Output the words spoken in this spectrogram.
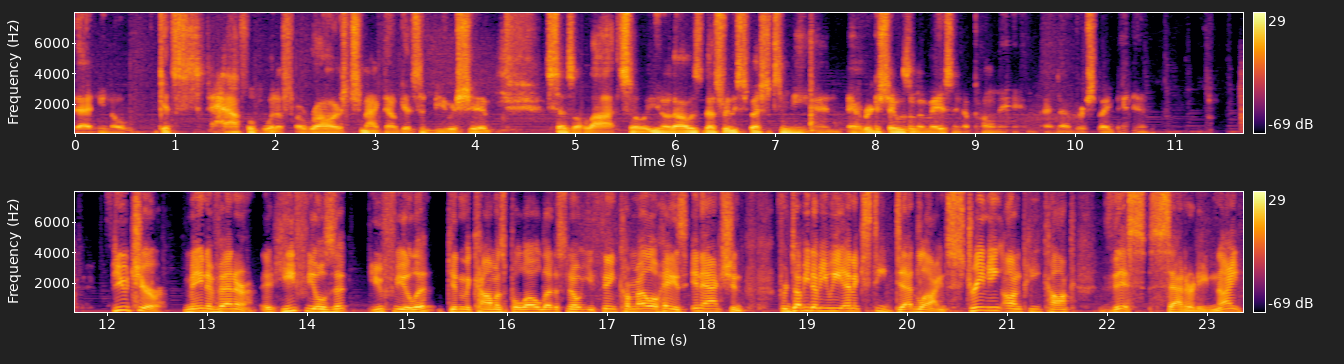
that you know gets half of what a, a Raw or SmackDown gets in viewership says a lot. So you know that was that's really special to me. And, and Ricochet was an amazing opponent, and I never respected him. Future main eventer. He feels it. You feel it. Get in the comments below. Let us know what you think. Carmelo Hayes in action for WWE NXT Deadline, streaming on Peacock this Saturday night.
